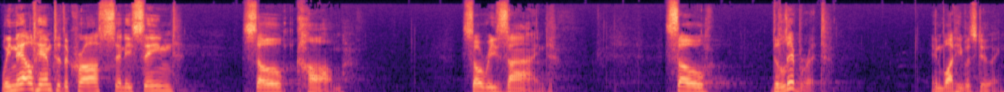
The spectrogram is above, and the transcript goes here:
We nailed him to the cross, and he seemed so calm, so resigned, so deliberate in what he was doing.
